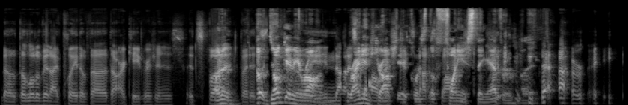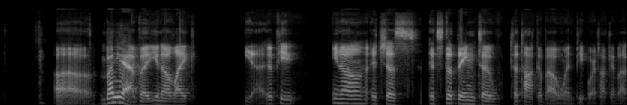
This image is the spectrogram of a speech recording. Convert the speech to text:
The the little bit I played of the the arcade version is it's Oh, no, fun, but it's Don't, get me wrong. as Raiden Dropkick was the funniest thing ever, but yeah, right. Uh, but yeah, but you know, like, yeah, if he, you know, it's just it's the thing to to talk about when people are talking about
